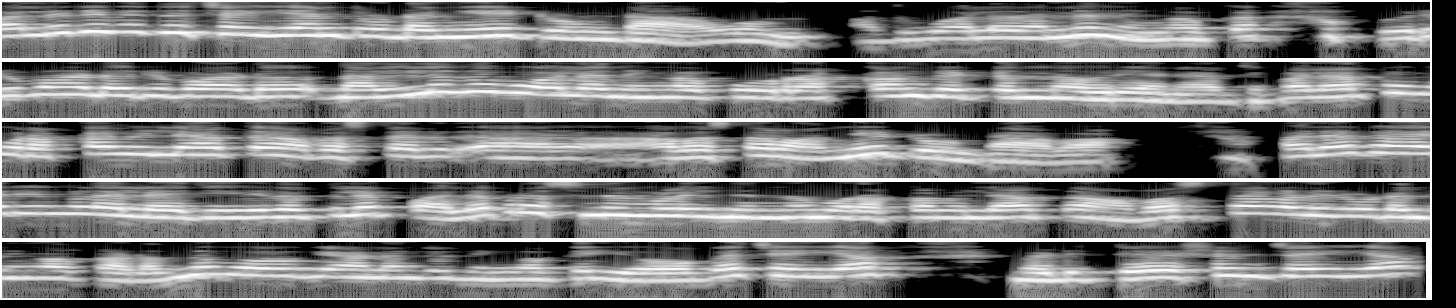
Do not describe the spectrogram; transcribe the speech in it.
പലരും ഇത് ചെയ്യാൻ തുടങ്ങിയിട്ടുണ്ടാവും. അതുപോലെ തന്നെ നിങ്ങൾക്ക് ഒരുപാട് ഒരുപാട് നല്ലതുപോലെ നിങ്ങൾക്ക് ഉറക്കം കിട്ടുന്ന ഒരു എനർജി പലർക്കും ഉറക്കമില്ലാത്ത അവസ്ഥ അവസ്ഥ വന്നിട്ടുണ്ടാവാം. പല കാര്യങ്ങളല്ലേ? ജീവിതത്തിലെ പല പ്രശ്നങ്ങളിൽ നിന്നും ഉറക്കമില്ലാത്ത അവസ്ഥകളിലൂടെ നിങ്ങൾ കടന്നു പോവുകയാണെങ്കിൽ നിങ്ങൾക്ക് യോഗ ചെയ്യാം മെഡിറ്റേഷൻ ചെയ്യാം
